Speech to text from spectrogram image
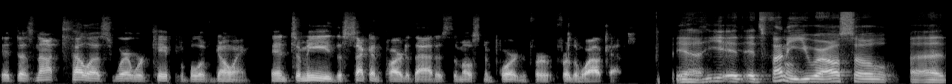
It does not tell us where we're capable of going. And to me, the second part of that is the most important for for the Wildcats. Yeah, it, it's funny. You were also uh,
